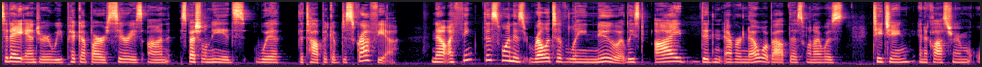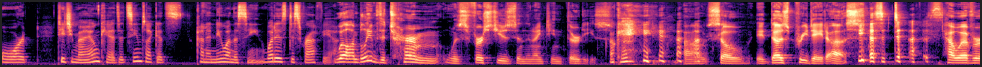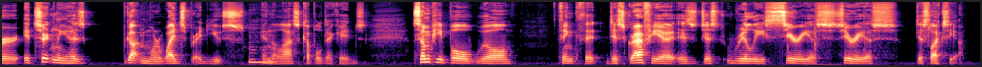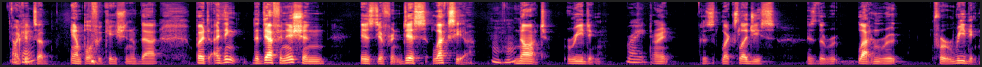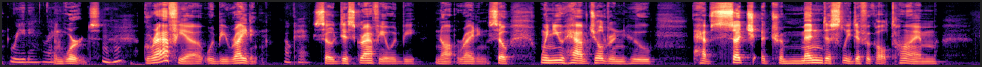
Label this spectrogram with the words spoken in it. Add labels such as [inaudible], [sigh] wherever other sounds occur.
Today, Andrew, we pick up our series on special needs with the topic of dysgraphia. Now, I think this one is relatively new. At least I didn't ever know about this when I was teaching in a classroom or teaching my own kids. It seems like it's kind of new on the scene. What is dysgraphia? Well, I believe the term was first used in the 1930s. Okay. [laughs] uh, so it does predate us. yes, it does. However, it certainly has gotten more widespread use mm-hmm. in the last couple decades. Some people will think that dysgraphia is just really serious, serious dyslexia. Like okay. it's a amplification of that. But I think the definition is different. Dyslexia, mm-hmm. not reading. Right. Right. Because lex legis is the Latin root for reading. Reading, right. And words. Mm-hmm. Graphia would be writing. Okay. So dysgraphia would be not writing. So when you have children who have such a tremendously difficult time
